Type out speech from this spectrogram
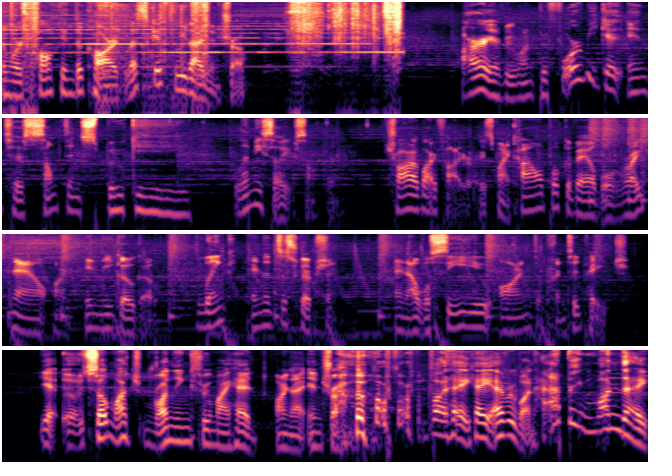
and we're talking the car. Let's get through that intro. Alright, everyone, before we get into something spooky, let me sell you something. Trial by Fire. It's my comic book available right now on Indiegogo. Link in the description. And I will see you on the printed page. Yeah, uh, so much running through my head on that intro. but hey, hey, everyone, happy Monday.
